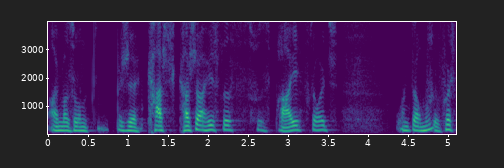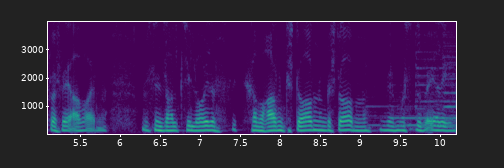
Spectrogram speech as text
Einmal so ein bisschen Kasch, Kascha hieß das, das ist Brei auf Deutsch. Und da musste ich furchtbar schwer arbeiten. Und dann sind halt die Leute, die Kameraden gestorben und gestorben. Wir mussten sie beerdigen.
